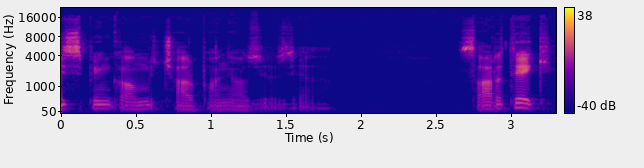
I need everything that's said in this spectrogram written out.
Hı, İki spin kalmış çarpan yazıyoruz ya. Sarı tek.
